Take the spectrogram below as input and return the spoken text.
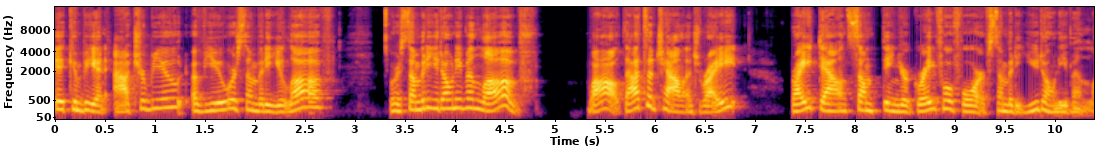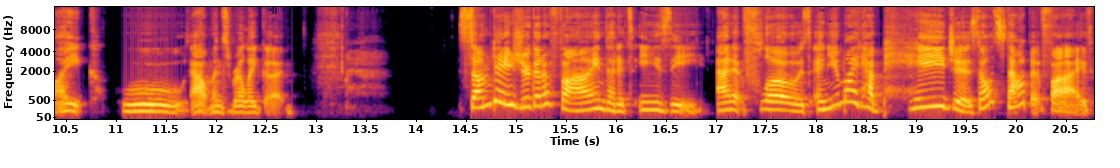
it can be an attribute of you or somebody you love, or somebody you don't even love. Wow, that's a challenge, right? Write down something you're grateful for of somebody you don't even like. Ooh, that one's really good. Some days you're going to find that it's easy and it flows, and you might have pages. Don't stop at five.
